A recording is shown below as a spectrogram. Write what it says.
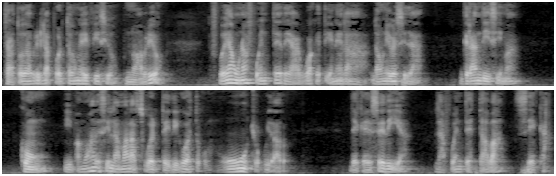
trató de abrir la puerta de un edificio, no abrió. fue a una fuente de agua que tiene la, la universidad, grandísima, con, y vamos a decir la mala suerte, y digo esto con mucho cuidado, de que ese día la fuente estaba seca.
